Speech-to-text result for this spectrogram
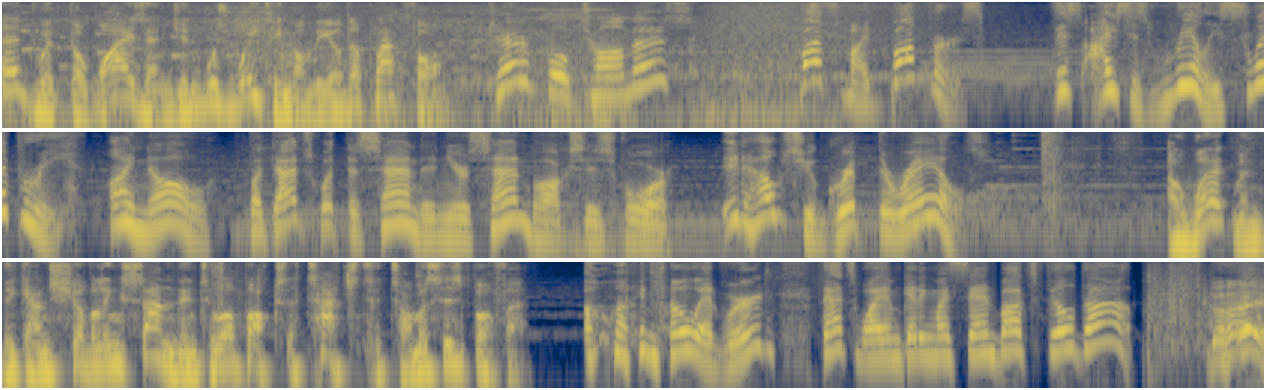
Edward the Wise Engine was waiting on the other platform. Careful, Thomas. Bust my buffers! This ice is really slippery. I know, but that's what the sand in your sandbox is for. It helps you grip the rails. A workman began shoveling sand into a box attached to Thomas's buffer. Oh, I know, Edward. That's why I'm getting my sandbox filled up. Hey,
